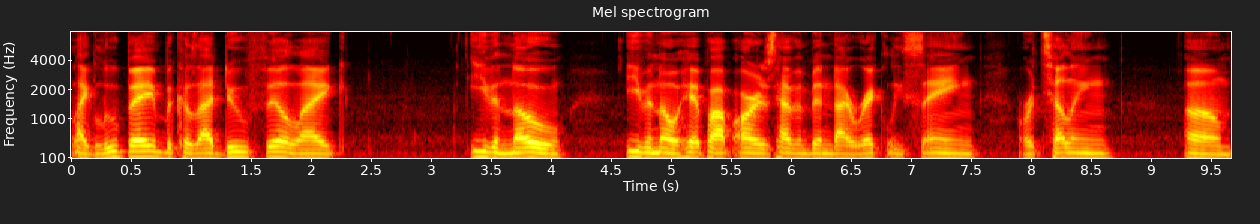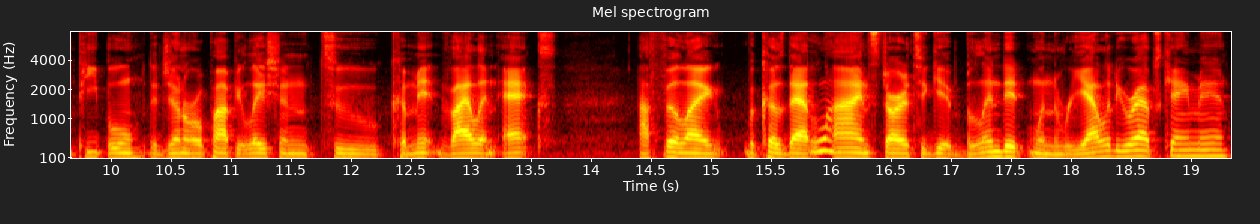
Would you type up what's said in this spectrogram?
like Lupe, because I do feel like even though even though hip hop artists haven't been directly saying or telling um, people, the general population, to commit violent acts, I feel like because that line started to get blended when the reality raps came in,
